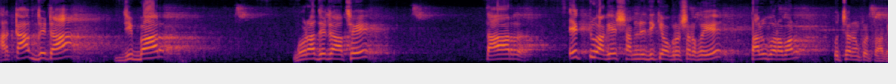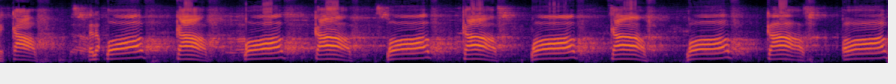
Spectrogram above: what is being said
আর কাপ যেটা, জিব্বার গোড়া যেটা আছে, তার একটু আগে সামনের দিকে অগ্রসর হয়ে তালু বরাবর উচ্চারণ করতে হবে। কাফ। তাহলে অফ, কাফ অফ কাফ অফ কাফ অফ কাফ অফ কাফ অফ,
